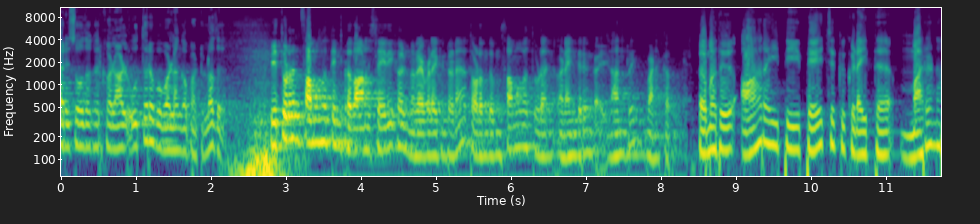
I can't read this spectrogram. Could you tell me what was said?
பரிசோதகர்களால் உத்தரவு வழங்கப்பட்டுள்ளது. இத்துடன் சமூகத்தின் பிரதான செய்திகள் நிறைவடைகின்றன. தொடர்ந்தும் சமூகத்துடன் இணைந்திருங்கள். நன்றி வணக்கம். எமது ஆர்ஐபி பேச்சுக்கு கிடைத்த மரண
